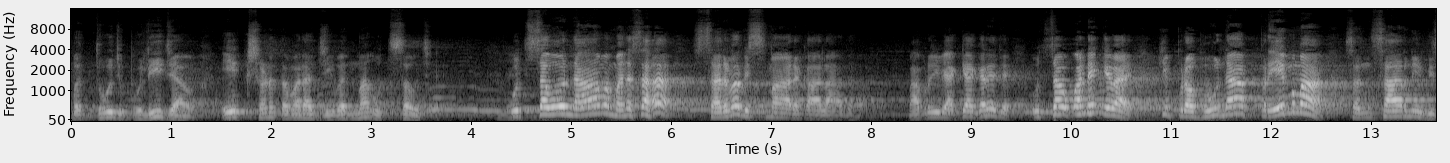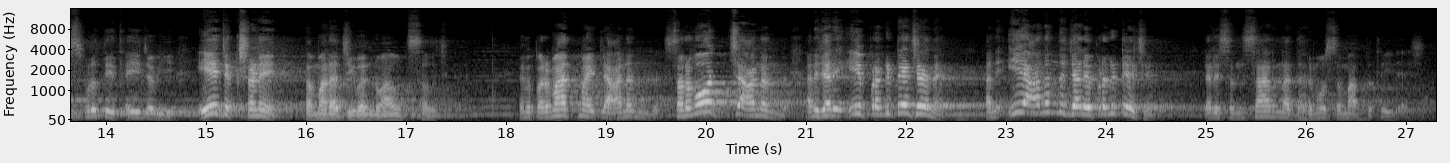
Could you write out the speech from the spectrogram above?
બધું જ ભૂલી જાઓ. એ ક્ષણ તમારા જીવનમાં ઉત્સવ છે. ઉત્સવો નામ મનસઃ સર્વ વિસ્માર કાલાદ મહાપ્રભુ વ્યાખ્યા કરે છે, ઉત્સવ કોને કહેવાય? કે પ્રભુના પ્રેમમાં સંસારની વિસ્મૃતિ થઈ જવી. એ જ ક્ષણે તમારા જીવનનો આ ઉત્સવ છે. પરમાત્મા એટલે આનંદ, સર્વોચ્ચ આનંદ. અને જ્યારે એ પ્રગટે છે ને, અને એ આનંદ જ્યારે પ્રગટે છે, ત્યારે સંસારના ધર્મો સમાપ્ત થઈ જાય છે.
